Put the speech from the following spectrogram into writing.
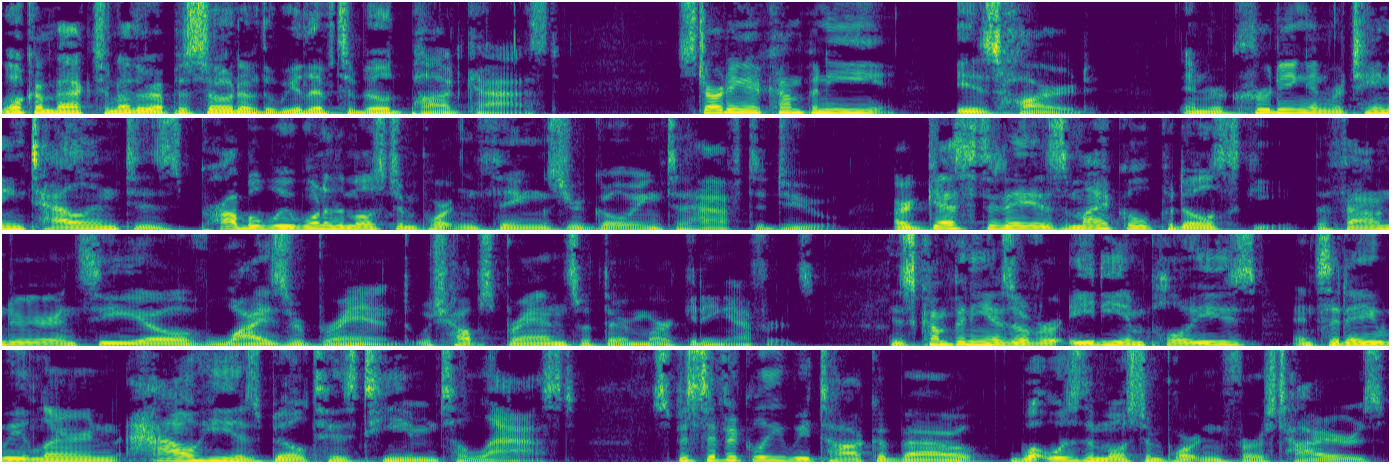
Welcome back to another episode of the We Live to Build podcast. Starting a company is hard, and recruiting and retaining talent is probably one of the most important things you're going to have to do. Our guest today is Michael Podolsky, the founder and CEO of Wiser Brand, which helps brands with their marketing efforts. His company has over 80 employees, and today we learn how he has built his team to last. Specifically, we talk about what was the most important first hires,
